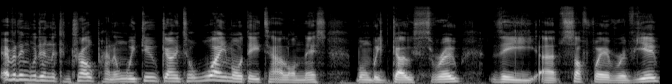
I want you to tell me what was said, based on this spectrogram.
Everything within the control panel, we do go into way more detail on this when we go through the uh, software review.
